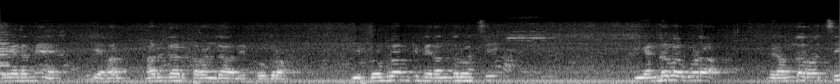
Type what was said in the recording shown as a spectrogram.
చేయడమే ఈ హర్ హర్ ఘర్ పరంగా అనే ప్రోగ్రాం. ఈ ప్రోగ్రాంకి మీరందరూ వచ్చి ఈ ఎండలో కూడా మీరందరూ వచ్చి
